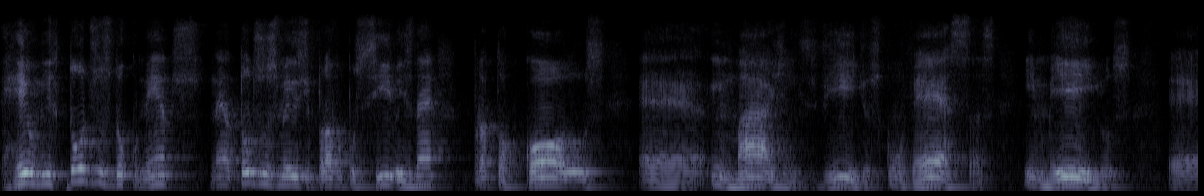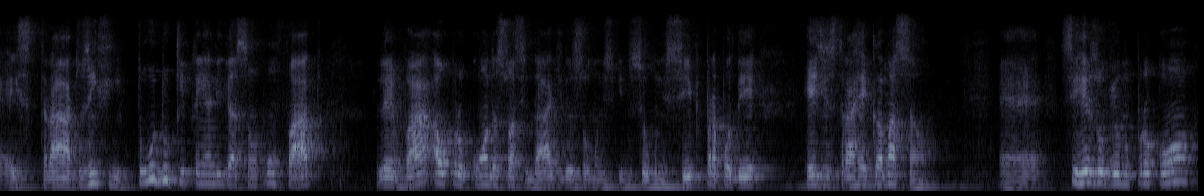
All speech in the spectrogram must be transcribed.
reunir todos os documentos, né, todos os meios de prova possíveis, né, protocolos, é, imagens, vídeos, conversas, e-mails, é, extratos, enfim, tudo que tenha ligação com o fato, levar ao PROCON da sua cidade e do seu município, para poder registrar a reclamação. É, se resolveu no PROCON,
